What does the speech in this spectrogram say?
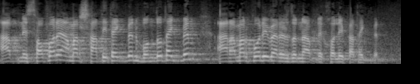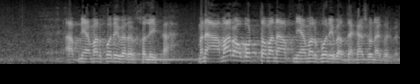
আপনি সফরে আমার সাথী থাকবেন, বন্ধু থাকবেন, আর আমার পরিবারের জন্য আপনি খলিফা থাকবেন। আপনি আমার পরিবারের খলিফা। মানে আমার অবর্তমানে আপনি আমার পরিবার দেখাশোনা করবেন।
